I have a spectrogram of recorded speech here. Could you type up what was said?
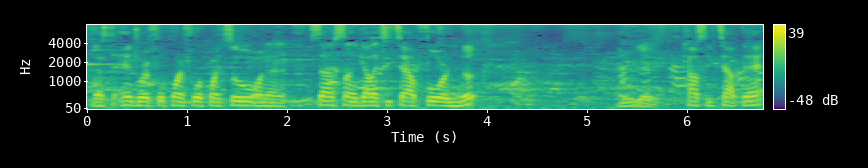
that's the Android 4.4.2 on a Samsung Galaxy Tab 4 Nook. And you can constantly tap that.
